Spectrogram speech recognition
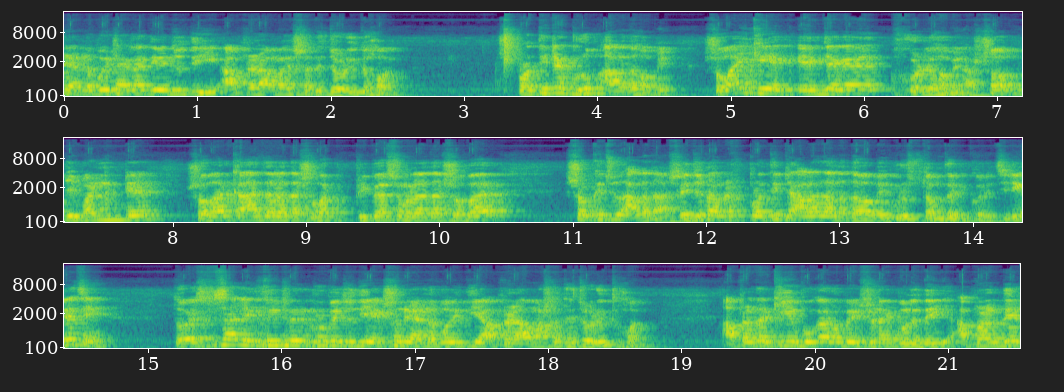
নিরানব্বই টাকা দিয়ে যদি আপনারা আমাদের সাথে জড়িত হন প্রতিটা গ্রুপ আলাদা হবে। সবাইকে এক জায়গায় করলে হবে না। সব ডিপার্টমেন্টের সবার কাজ আলাদা, সবার প্রিপারেশন আলাদা, সবার সবকিছু আলাদা। সেই জন্য আমরা প্রতিটা আলাদা আলাদা ভাবে গ্রুপ স্টাম তৈরি করেছি, ঠিক আছে? তো স্পেশাল এক্সিকিউটিভের গ্রুপে যদি একশো নিরানব্বই দিয়ে আপনারা আমার সাথে জড়িত হন, আপনাদের কি উপকার হবে সেটাই বলে দেই। আপনাদের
